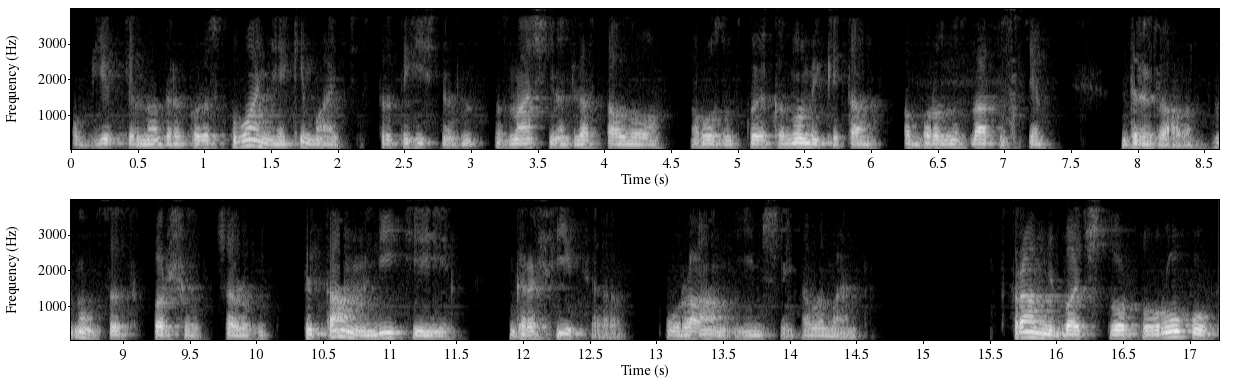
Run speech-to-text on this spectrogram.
об'єктів надрокористування, які мають стратегічне значення для сталого розвитку економіки та обороноздатності держави. Ну, це в першу чергу титан, літій, графіт, е, уран і інші елементи. В травні 2024 року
